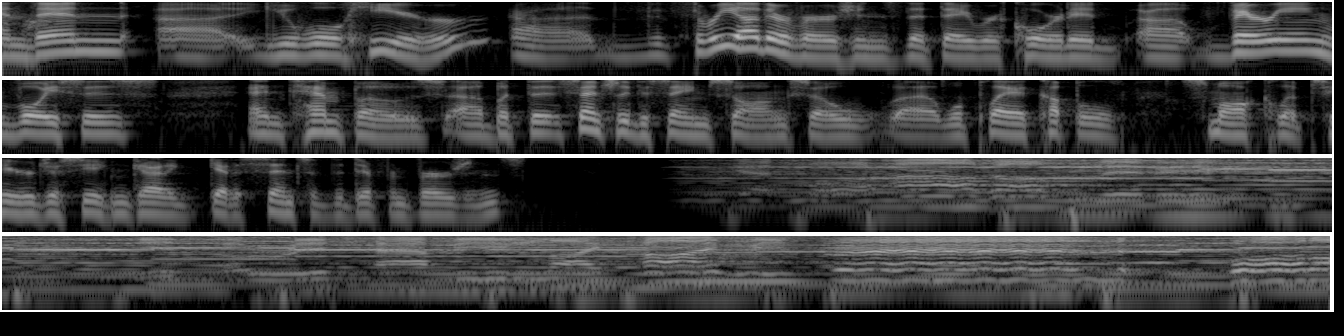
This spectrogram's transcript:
And then uh, you will hear uh, the three other versions that they recorded, uh, varying voices and tempos, uh, but the, essentially the same song. So uh, we'll play a couple small clips here just so you can kind of get a sense of the different versions. we spend for the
